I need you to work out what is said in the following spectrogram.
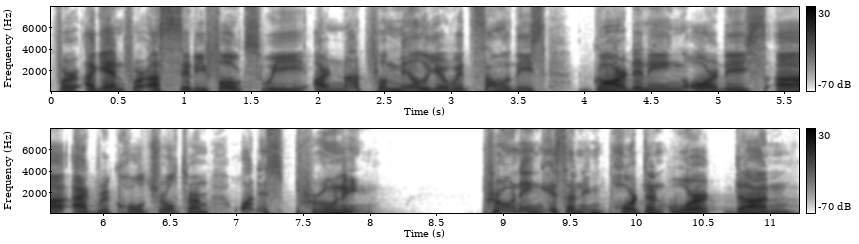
for again, for us city folks, we are not familiar with some of these gardening or these uh, agricultural term. What is pruning? Pruning is an important work done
